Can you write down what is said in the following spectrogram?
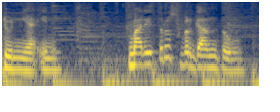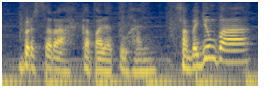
dunia ini. Mari terus bergantung, berserah kepada Tuhan. Sampai jumpa.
